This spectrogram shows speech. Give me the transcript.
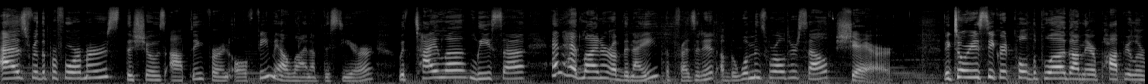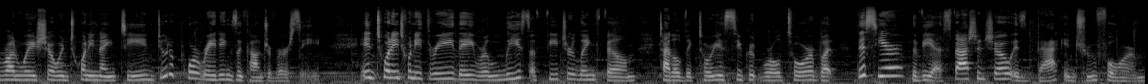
As for the performers, the show's opting for an all-female lineup this year, with Tyla, Lisa, and headliner of the night, the president of the women's world herself, Cher. Victoria's Secret pulled the plug on their popular runway show in 2019 due to poor ratings and controversy. In 2023, they released a feature-length film titled Victoria's Secret World Tour, but this year, the VS Fashion Show is back in true form.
